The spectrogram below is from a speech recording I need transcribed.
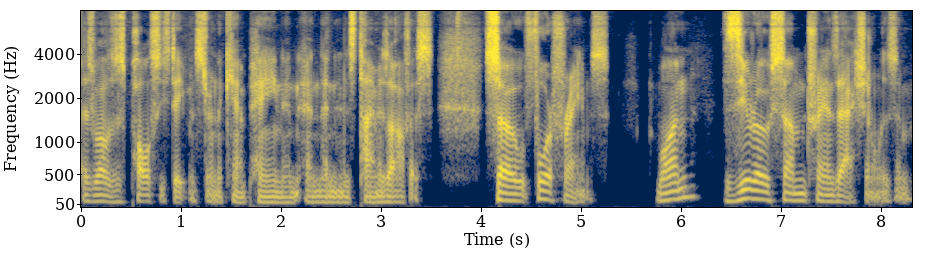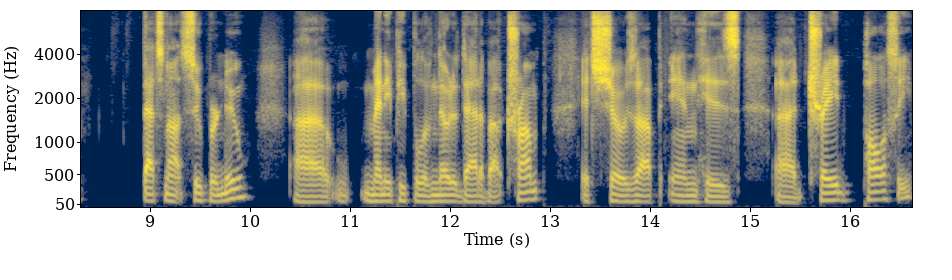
as well as his policy statements during the campaign and, and then in his time as office. So, four frames. One, zero sum transactionalism. That's not super new. Uh, many people have noted that about Trump. It shows up in his uh, trade policy.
